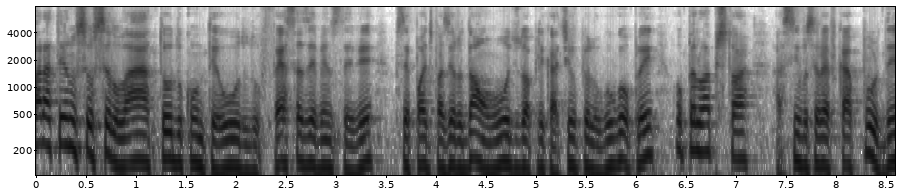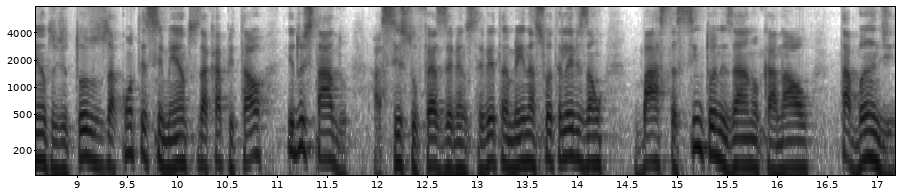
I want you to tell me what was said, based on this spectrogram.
Para ter no seu celular todo o conteúdo do Festas Eventos TV, você pode fazer o download do aplicativo pelo Google Play ou pelo App Store. Assim você vai ficar por dentro de todos os acontecimentos da capital e do estado. Assista o Festas Eventos TV também na sua televisão. Basta sintonizar no canal da Band,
